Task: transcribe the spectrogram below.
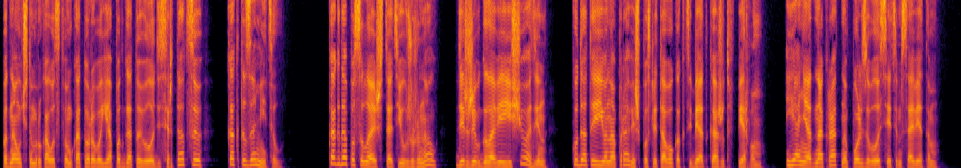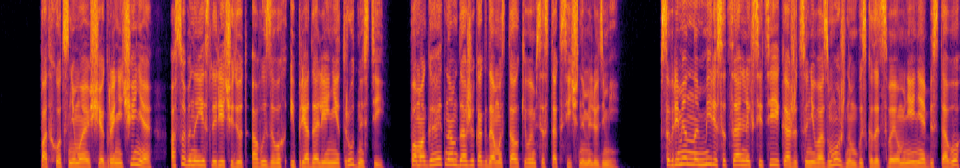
под научным руководством которого я подготовила диссертацию, как-то заметил. Когда посылаешь статью в журнал, держи в голове еще один, куда ты ее направишь после того, как тебе откажут в первом. Я неоднократно пользовалась этим советом. Подход, снимающий ограничения, особенно если речь идет о вызовах и преодолении трудностей, помогает нам даже когда мы сталкиваемся с токсичными людьми. В современном мире социальных сетей кажется невозможным высказать свое мнение без того,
